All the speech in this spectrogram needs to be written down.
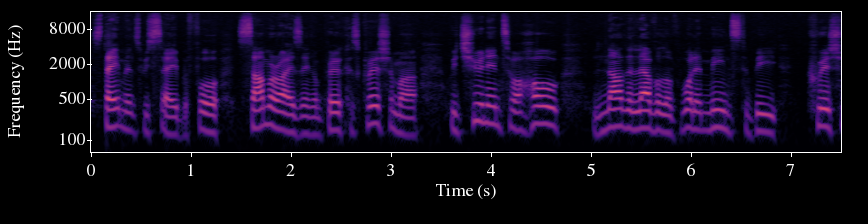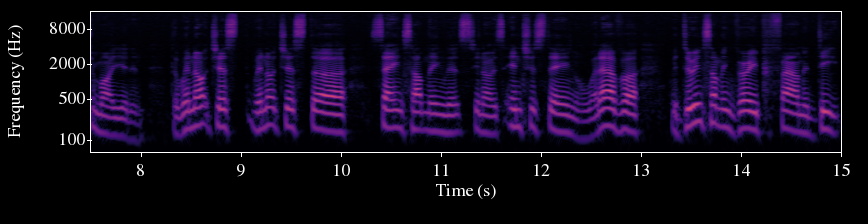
statements we say before summarizing on Birkas Krishma, we tune into a whole another level of what it means to be Krishma Yidin. That we're not just, we're not just uh, saying something that's, you know, it's interesting or whatever, we're doing something very profound and deep.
